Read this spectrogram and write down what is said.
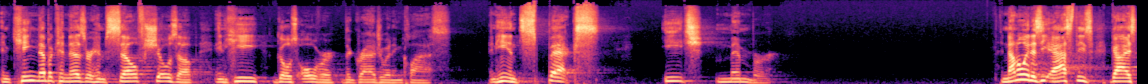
And King Nebuchadnezzar himself shows up and he goes over the graduating class. And he inspects each member. And not only does he ask these guys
